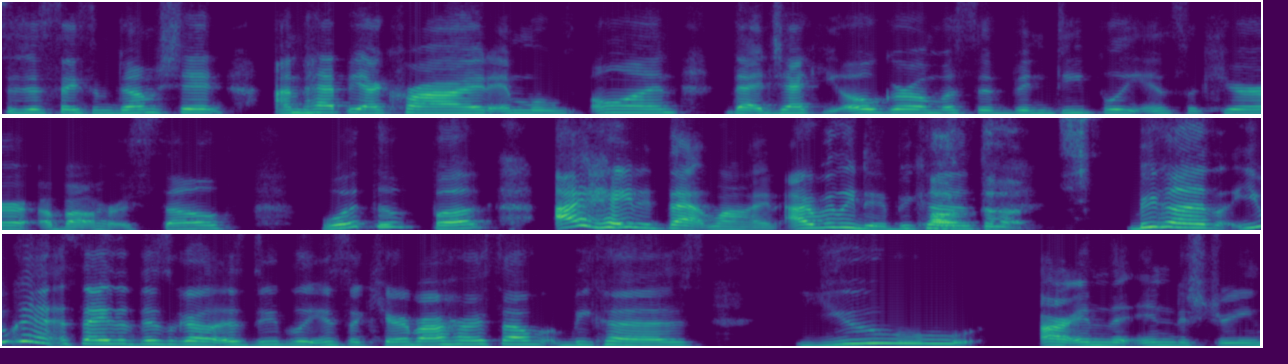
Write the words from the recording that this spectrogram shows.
to just say some dumb shit. I'm happy I cried and moved on. That Jackie O girl must have been deeply insecure about herself. What the fuck? I hated that line. I really did because because you can't say that this girl is deeply insecure about herself because you are in the industry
